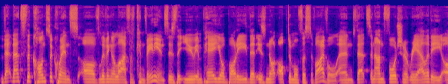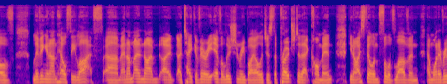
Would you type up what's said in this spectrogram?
that that's the consequence of living a life of convenience is that you impair your body that is not optimal for survival. And that's an unfortunate reality of living an unhealthy life. Um, and, I'm, and I'm, I, I take a very evolutionary biologist approach to that comment. You know I still am full of love and, and want every,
